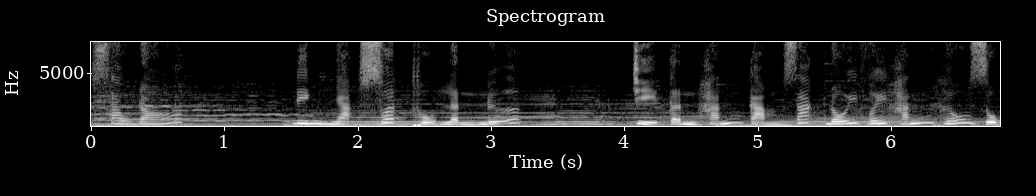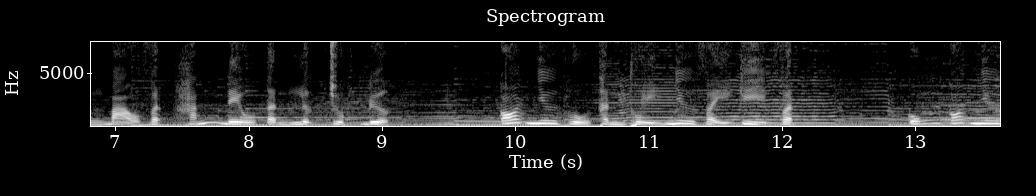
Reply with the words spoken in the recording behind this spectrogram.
Sau đó Đinh nhạc xuất thủ lần nữa. Chỉ cần hắn cảm giác đối với hắn hữu dụng bảo vật hắn đều tận lực chụp được. Có như hủ thần thủy như vậy kỳ vật. Cũng có như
